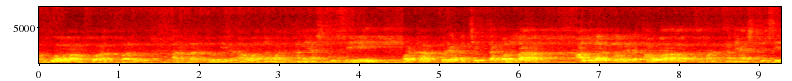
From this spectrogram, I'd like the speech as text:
আকবর, আল্লাহর ধ্বনির আওয়াজ আমার কানে আসতেছে। হঠাৎ করে আমি চিন্তা করলাম, আল্লাহর ঘরের আওয়াজ আমার কানে আসতেছে।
